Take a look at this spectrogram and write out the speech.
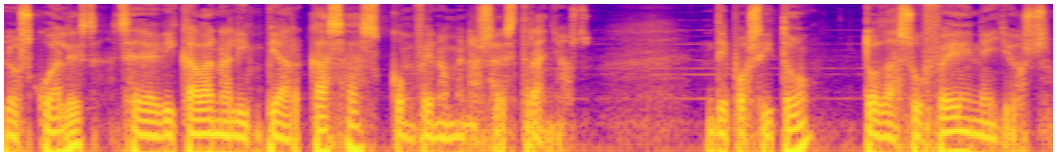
los cuales se dedicaban a limpiar casas con fenómenos extraños. Depositó toda su fe en ellos.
